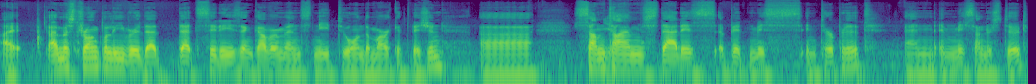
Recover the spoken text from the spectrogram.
I, I'm a strong believer that, that cities and governments need to own the market vision. Uh, sometimes yes. that is a bit misinterpreted and, and misunderstood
